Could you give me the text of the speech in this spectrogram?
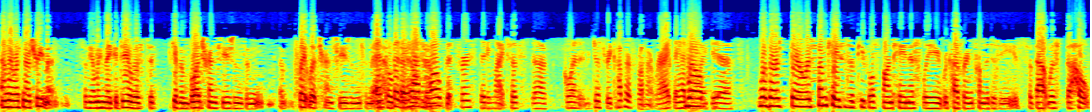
and there was no treatment so the only thing they could do was to give him blood transfusions and uh, platelet transfusions and, and hope but they had him. hope at first that he might just uh, go and just recover from it, right? They had Well, no idea. Well, there's, there were some cases of people spontaneously recovering from the disease, so that was the hope.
